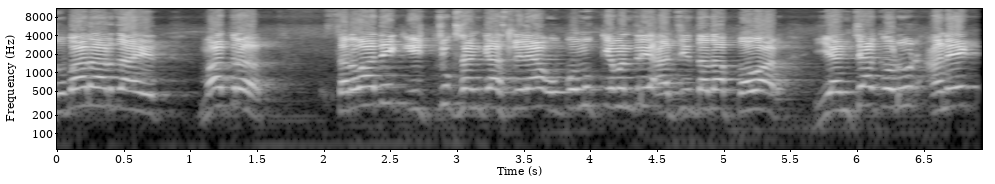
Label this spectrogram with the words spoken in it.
दुबार अर्ज आहेत. मात्र सर्वाधिक इच्छुक संख्या असलेल्या उपमुख्यमंत्री अजितदादा पवार यांच्याकडून अनेक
